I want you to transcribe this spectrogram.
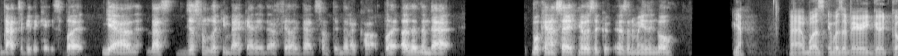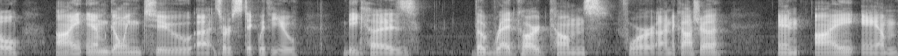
that to be the case. But yeah, that's just from looking back at it. I feel like that's something that I caught. But other than that, what can I say? It was a it was an amazing goal. Yeah, uh, it was it was a very good goal. I am going to uh, sort of stick with you because the red card comes for uh, Necaxa, and I am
